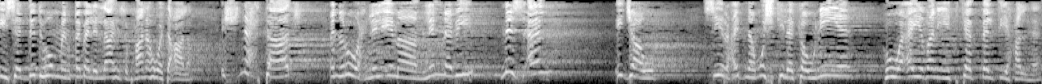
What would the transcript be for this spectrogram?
يسددهم من قبل الله سبحانه وتعالى. إيش نحتاج؟ نروح للإمام للنبي نسأل يجاوب. يصير عندنا مشكلة كونية هو أيضا يتكفل في حلها.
